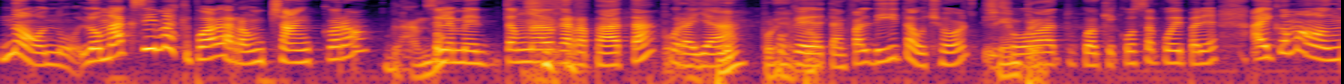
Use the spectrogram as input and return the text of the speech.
No, no. Lo máximo es que pueda agarrar un chancro, Blando. se le meta una garrapata por, Por allá, ejemplo, por porque ejemplo. está en faldita o short, y cualquier cosa puede ir para allá. Hay como un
